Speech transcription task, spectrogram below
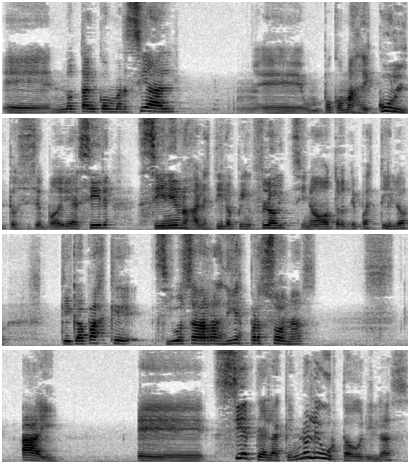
eh, no tan comercial, eh, un poco más de culto, si se podría decir, sin irnos al estilo Pink Floyd, sino otro tipo de estilo, que capaz que si vos agarras 10 personas, hay 7 eh, a la que no le gusta Gorilas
